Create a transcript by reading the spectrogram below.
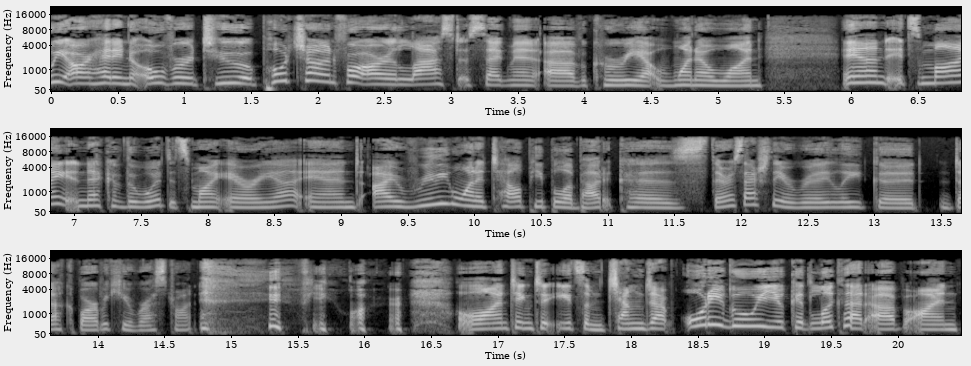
We are heading over to Pocheon for our last segment of Korea 101. And it's my neck of the woods. It's my area. And I really want to tell people about it because there's actually a really good duck barbecue restaurant. if you are wanting to eat some changjap origui, you could look that up on,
